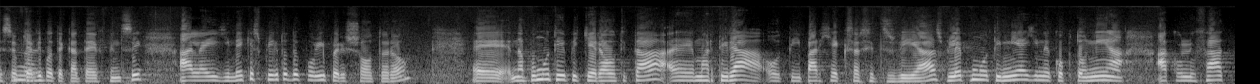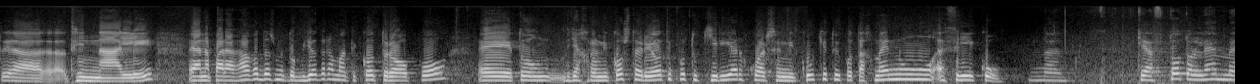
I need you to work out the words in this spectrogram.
σε ναι. οποιαδήποτε κατεύθυνση, αλλά οι γυναίκες πλήττονται πολύ περισσότερο. Ε, να πούμε ότι η επικαιρότητα ε, μαρτυρά ότι υπάρχει έξαρση της βίας. Βλέπουμε ότι μία γυναικοκτονία ακολουθά ε, την άλλη, ε, αναπαραγάγοντας με τον πιο δραματικό τρόπο ε, τον διαχρονικό στερεότυπο του κυρίαρχου αρσενικού και του υποταχμένου θηλυκού. Ναι. Και αυτό το λέμε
